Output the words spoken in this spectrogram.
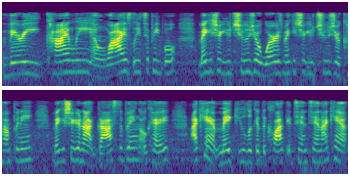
very kindly and wisely to people, making sure you choose your words, making sure you choose your company, making sure you're not gossiping, okay? I can't make you look at the clock at 1010. I can't,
